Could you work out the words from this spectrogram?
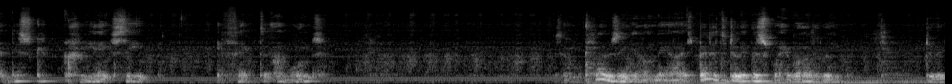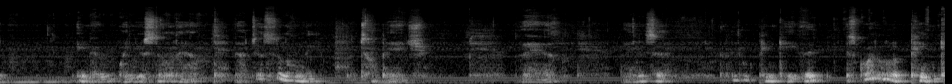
and this creates the effect that I want. Closing in on the eye. It's better to do it this way rather than do it, you know, when you start out. Now, just along the top edge there, there's a, a little pinky. There's quite a lot of pink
